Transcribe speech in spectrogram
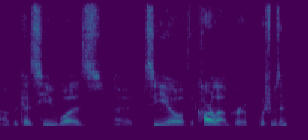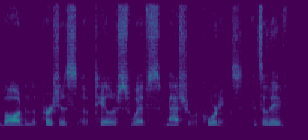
uh, because he was uh, CEO of the Carlyle Group, which was involved in the purchase of Taylor Swift's master recordings. And so they've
